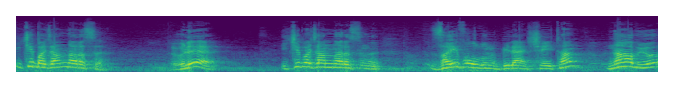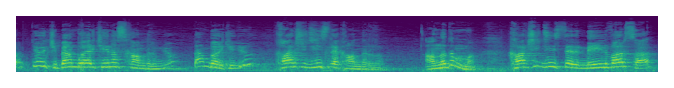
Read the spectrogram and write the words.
İki bacağının arası. Öyle. İki bacağının arasını zayıf olduğunu bilen şeytan ne yapıyor? Diyor ki ben bu erkeği nasıl kandırırım diyor. Ben bu erkeği diyor karşı cinsle kandırırım. Anladın mı? Karşı cinslere meyil varsa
